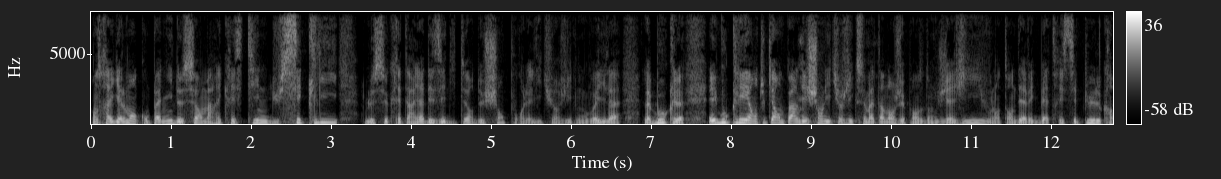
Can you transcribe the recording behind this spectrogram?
On sera également en compagnie de sœur Marie-Christine du SECLI, le secrétariat des éditeurs de chants pour la liturgie. Donc vous voyez la, la boucle est bouclée. En tout cas, on parle des chants liturgiques ce matin dans Je pense donc j'agis. Vous l'entendez avec Béatrice Sépulcre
